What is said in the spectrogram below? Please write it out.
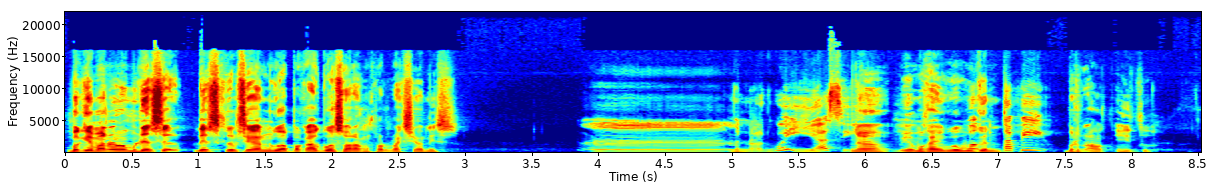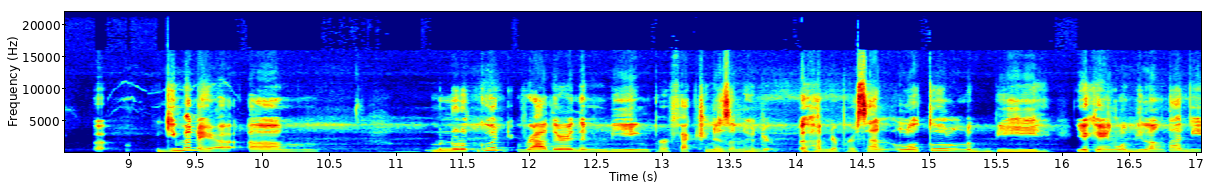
bagaimana lu mendeskripsikan gue? Apakah gue seorang perfeksionis? Hmm, menurut gue iya sih. Nah, ya makanya gue mungkin tapi burnout itu. eh, gimana ya? em, menurut gue rather than being perfectionist 100%, 100% lo tuh lebih ya kayak yang lo bilang tadi,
